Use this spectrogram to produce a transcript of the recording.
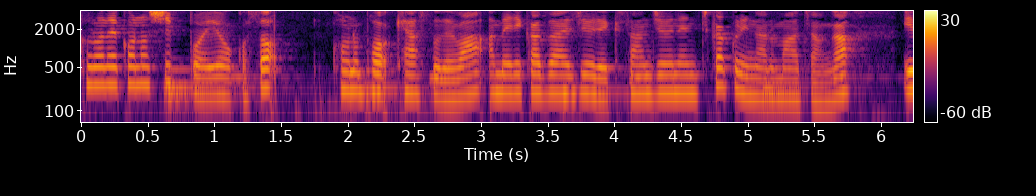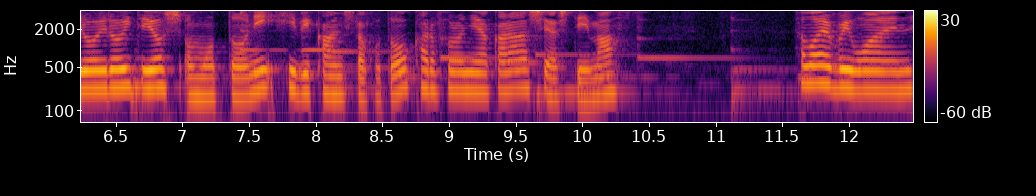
黒猫のしっぽへようこそこのポッドキャストではアメリカ在住歴30年近くになるまーちゃんがいろいろいてよしをモットーに日々感じたことをカリフォルニアからシェアしています Hello everyone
